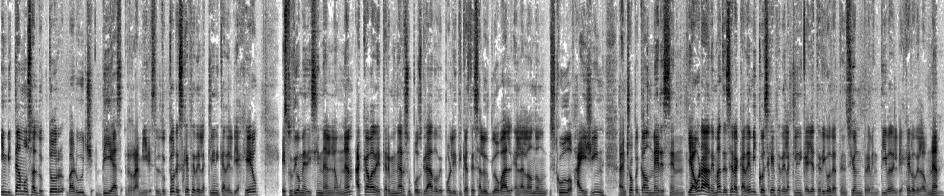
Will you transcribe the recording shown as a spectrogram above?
Invitamos al doctor Baruch Díaz Ramírez. El doctor es jefe de la Clínica del Viajero, estudió medicina en la UNAM, acaba de terminar su posgrado de políticas de salud global en la London School of Hygiene and Tropical Medicine y ahora, además de ser académico, es jefe de la Clínica, ya te digo, de atención preventiva del viajero de la UNAM.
